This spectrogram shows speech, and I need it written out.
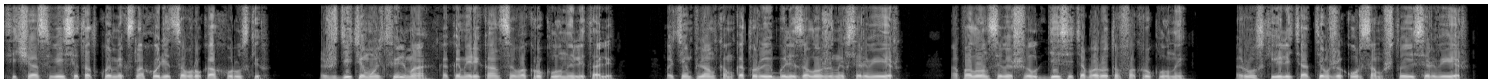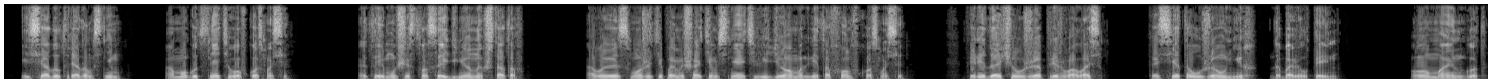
Сейчас весь этот комикс находится в руках у русских. Ждите мультфильма, как американцы вокруг Луны летали. По тем пленкам, которые были заложены в сервеер, Аполлон совершил 10 оборотов вокруг Луны. Русские летят тем же курсом, что и сервеер, и сядут рядом с ним, а могут снять его в космосе. Это имущество Соединенных Штатов. А вы сможете помешать им снять видеомагнитофон в космосе? Передача уже прервалась. «Кассета уже у них», — добавил Пейн. «О, майн год,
